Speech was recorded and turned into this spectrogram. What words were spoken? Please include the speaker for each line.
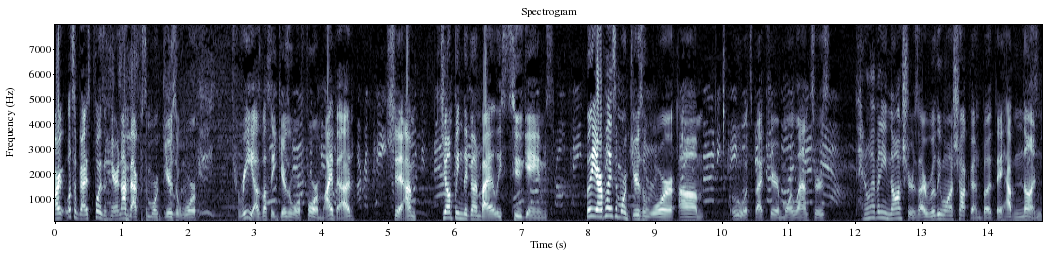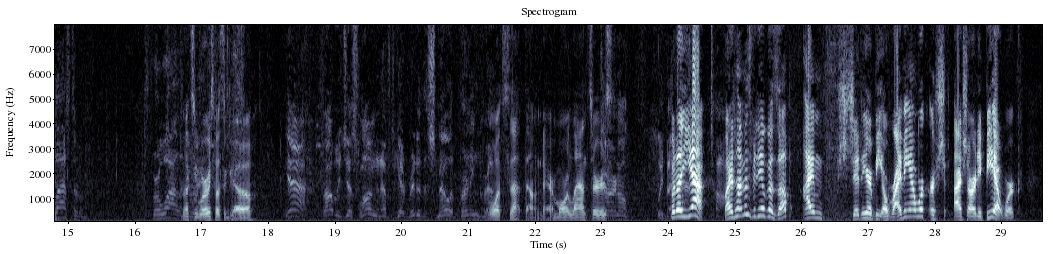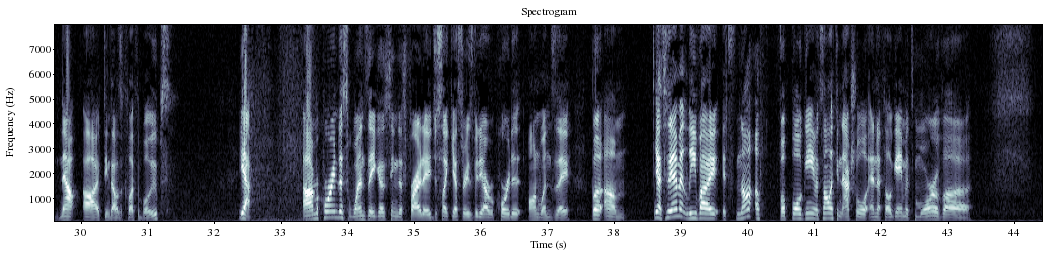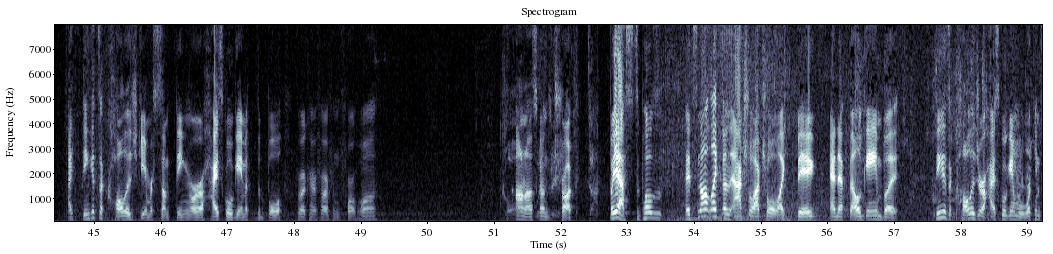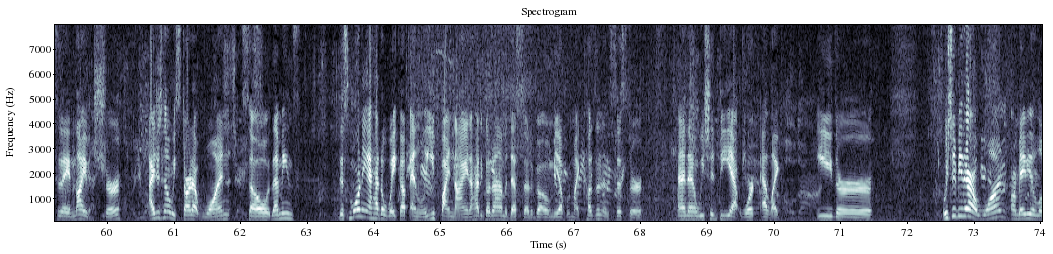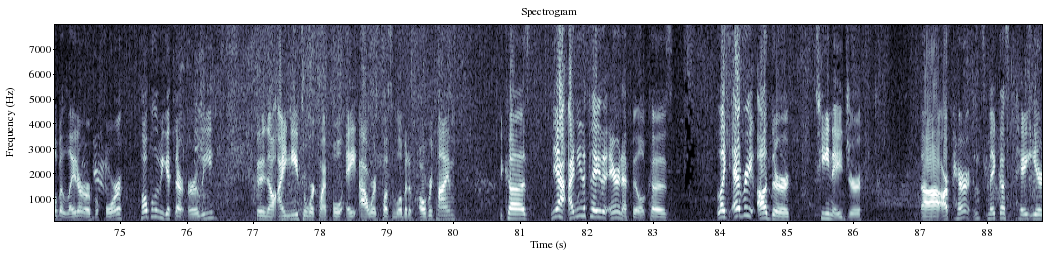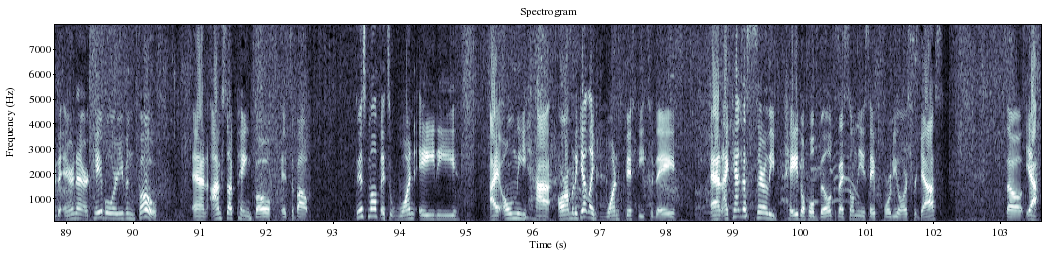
Speaker 1: Alright, what's up guys? Poison here, and I'm back with some more Gears of War 3. I was about to say Gears of War 4, my bad. Shit, I'm jumping the gun by at least two games. But yeah, we're playing some more Gears of War. Um, ooh, what's back here? More Lancers. They don't have any Gnashers. I really want a shotgun, but they have none. Let's see, where are we supposed to go?
Speaker 2: Yeah, probably just long enough to get rid of the smell of burning.
Speaker 1: What's that down there? More Lancers. But uh, yeah, by the time this video goes up, I'm should either be arriving at work or I should already be at work. Now, uh, I think that was a collectible. Oops. Yeah, I'm recording this Wednesday. You guys seen this Friday, just like yesterday's video. I recorded it on Wednesday. But um, yeah, today I'm at Levi. It's not a football game. It's not like an actual NFL game. It's more of a I think it's a college game or something, or a high school game at the bowl. Right far from the fort wall. I don't know, let's go in the truck. But yeah, suppose it's not like an actual, actual like big NFL game, but I think it's a college or a high school game we're working today. I'm not even sure. I just know we start at one, so that means this morning I had to wake up and leave by nine. I had to go down to Modesto to go meet up with my cousin and sister, and then we should be at work at like either we should be there at one or maybe a little bit later or before. Hopefully we get there early. 'Cause, You know, I need to work my full eight hours plus a little bit of overtime because yeah, I need to pay the internet bill because like every other teenager, uh, our parents make us pay either the internet or cable or even both, and I'm stuck paying both. It's about this month it's 180. I only have, or I'm gonna get like 150 today, and I can't necessarily pay the whole bill because I still need to save 40 dollars for gas. So yeah,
